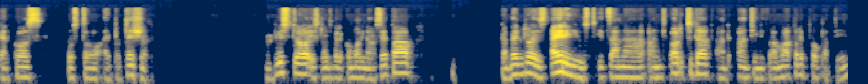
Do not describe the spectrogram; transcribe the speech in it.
can cause postural hypertension. Bristol is not very common in our setup. Cavendro is highly used. It's an uh, antioxidant and anti-inflammatory property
